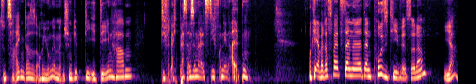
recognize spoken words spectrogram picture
zu zeigen, dass es auch junge Menschen gibt, die Ideen haben, die vielleicht besser sind als die von den Alten. Okay, aber das war jetzt deine, dein Positives, oder? Ja.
